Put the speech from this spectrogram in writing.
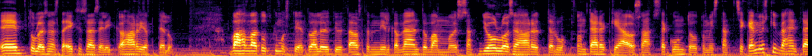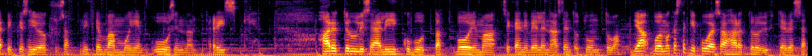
E tulee sanasta exercise eli harjoittelu. Vahvaa tutkimustietoa löytyy taustalla nilkan vääntövammoissa, jolloin se harjoittelu on tärkeä osa sitä kuntoutumista sekä myöskin vähentää pitkässä juoksussa niiden vammojen uusinnan riskiä. Harjoittelu lisää liikkuvuutta, voimaa sekä nivelen asentotuntua. Ja voimakasta kipua saa harjoittelun yhteydessä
